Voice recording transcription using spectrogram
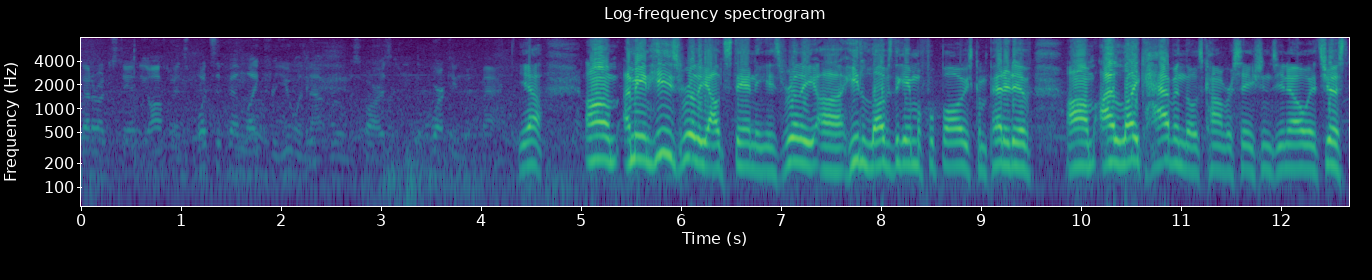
better understand the offense. What's it been like for you in that room as far as working with Mac? Yeah. Um, I mean, he's really outstanding. He's really uh, he loves the game of football. He's competitive. Um, I like having those conversations. You know, it's just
